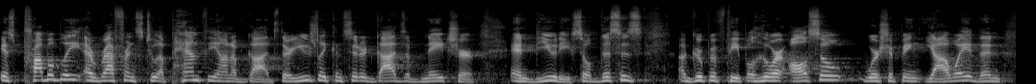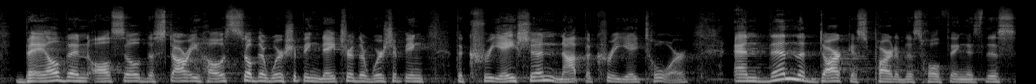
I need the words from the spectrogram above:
is probably a reference to a pantheon of gods. They're usually considered gods of nature and beauty. So this is a group of people who are also worshiping Yahweh, then Baal, then also the starry hosts. So they're worshiping nature, they're worshiping the creation, not the creator. And then the darkest part of this whole thing is this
